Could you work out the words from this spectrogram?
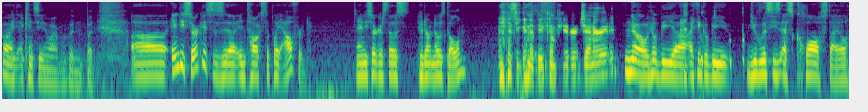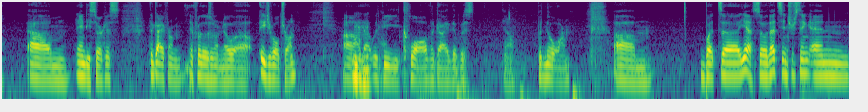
Oh, I, I can't see why we couldn't. But uh, Andy Serkis is uh, in talks to play Alfred. Andy Serkis, those who don't know, is Gollum. is he going to be computer generated? No, he'll be. Uh, I think he'll be Ulysses S. Klaue style. Um, Andy Serkis, the guy from, for those who don't know, uh, Age of Ultron. Uh, That would be Klaue, the guy that was, you know, with no arm. Um, but uh, yeah, so that's interesting. And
